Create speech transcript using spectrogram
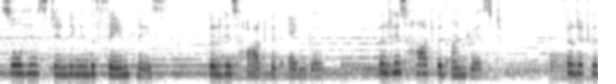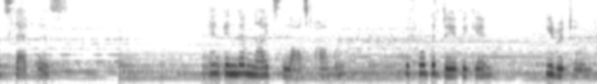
saw him standing in the same place, filled his heart with anger, filled his heart with unrest, filled it with sadness. And in the night's last hour, before the day began, he returned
